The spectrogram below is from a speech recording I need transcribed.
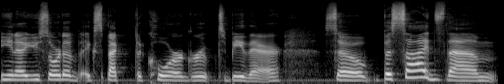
you know, you sort of expect the core group to be there. So besides them,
